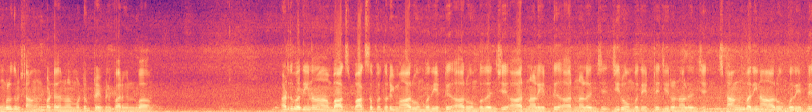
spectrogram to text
உங்களுக்கும் ஸ்ட்ராங்னு பட்டதுனால மட்டும் ட்ரை பண்ணி பாருங்கன்பா அடுத்து பார்த்தீங்கன்னா பாக்ஸ் பாக்ஸை பொறுத்த வரைக்கும் ஆறு ஒம்பது எட்டு ஆறு ஒம்பது அஞ்சு ஆறு நாலு எட்டு ஆறு நாலு அஞ்சு ஜீரோ ஒம்பது எட்டு ஜீரோ நாலு அஞ்சு. ஸ்ட்ராங்னு பார்த்தீங்கன்னா ஆறு ஒம்பது எட்டு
